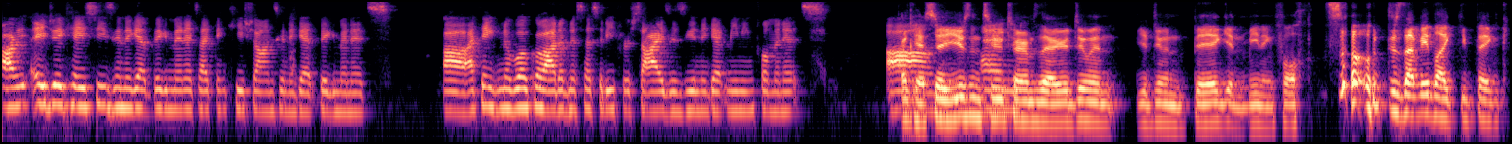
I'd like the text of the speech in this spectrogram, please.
AJ Casey's going to get big minutes. I think Kyshawn's going to get big minutes. Uh, I think Nwoko, out of necessity for size, is going to get meaningful minutes. Okay, so Um, you're using two and- terms there. You're doing you're doing big and meaningful. So does that mean like you think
